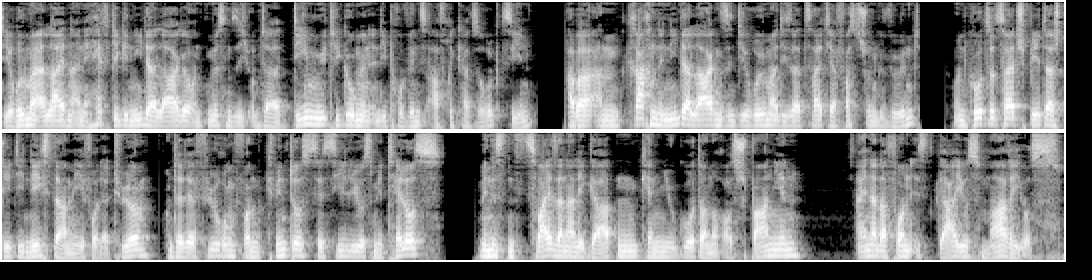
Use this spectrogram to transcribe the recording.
Die Römer erleiden eine heftige Niederlage und müssen sich unter Demütigungen in die Provinz Afrika zurückziehen. Aber an krachende Niederlagen sind die Römer dieser Zeit ja fast schon gewöhnt. Und kurze Zeit später steht die nächste Armee vor der Tür, unter der Führung von Quintus Caecilius Metellus. Mindestens zwei seiner Legaten kennen Jugurtha noch aus Spanien. Einer davon ist Gaius Marius.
